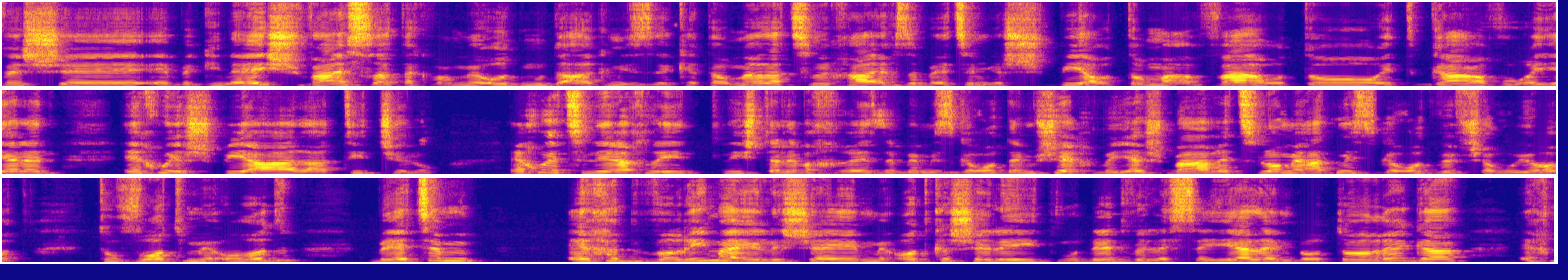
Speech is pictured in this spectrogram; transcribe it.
ושבגילאי 17 אתה כבר מאוד מודאג מזה, כי אתה אומר לעצמך איך זה בעצם ישפיע, אותו מעבר, אותו אתגר עבור הילד, איך הוא ישפיע על העתיד שלו. איך הוא יצליח להשתלב אחרי זה במסגרות ההמשך, ויש בארץ לא מעט מסגרות ואפשרויות טובות מאוד, בעצם איך הדברים האלה שמאוד קשה להתמודד ולסייע להם באותו הרגע, איך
